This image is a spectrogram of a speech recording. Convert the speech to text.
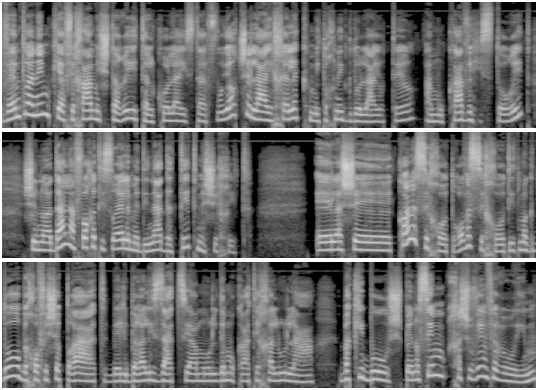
והם טוענים כי ההפיכה המשטרית על כל ההסתעפויות שלה היא חלק מתוכנית גדולה יותר, עמוקה והיסטורית, שנועדה להפוך את ישראל למדינה דתית משיחית. אלא שכל השיחות, רוב השיחות, התמקדו בחופש הפרט, בליברליזציה מול דמוקרטיה חלולה, בכיבוש, בנושאים חשובים וראויים.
